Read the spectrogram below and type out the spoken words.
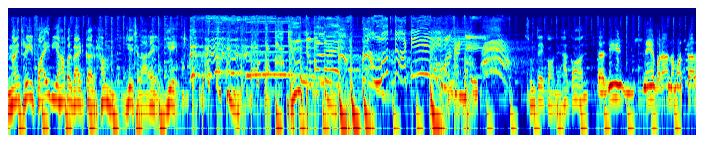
nine three five यहाँ पर बैठ कर हम ये चला रहे हैं ये। सुनते कौन है? हाँ कौन? सर जी स्नेह बड़ा नमस्कार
